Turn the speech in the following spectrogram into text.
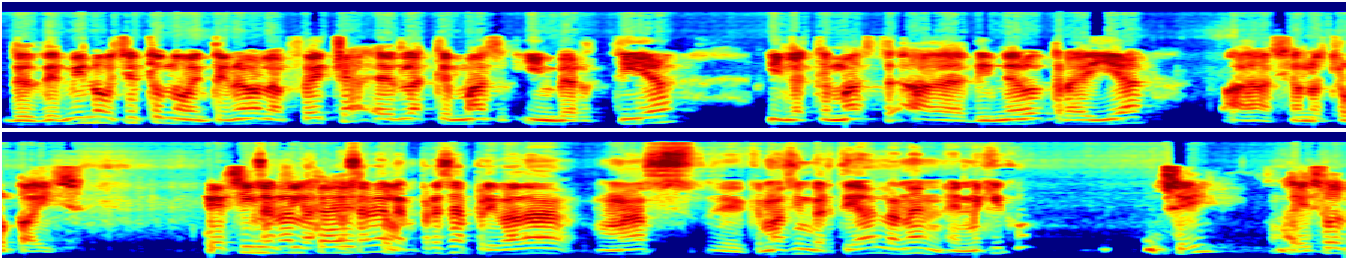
desde 1999 a la fecha es la que más invertía y la que más ah, dinero traía hacia nuestro país. ¿Qué significa esto? ¿Era la empresa privada más eh, que más invertía lana en, en México? Sí, eso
